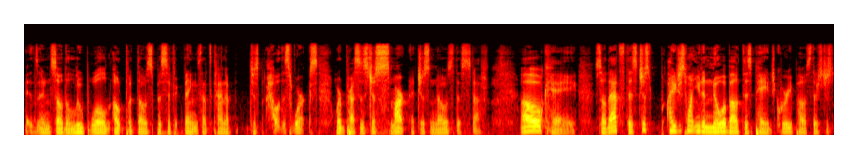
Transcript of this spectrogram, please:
and so the loop will output those specific things. That's kind of just how this works. WordPress is just smart. It just knows this stuff. Okay, so that's this. Just I just want you to know about this page, query post. There's just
